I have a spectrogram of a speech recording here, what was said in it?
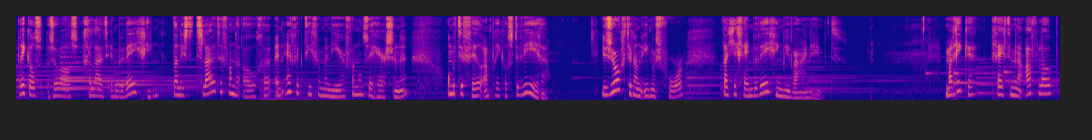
prikkels zoals geluid en beweging, dan is het sluiten van de ogen een effectieve manier van onze hersenen om het te veel aan prikkels te weren. Je zorgt er dan immers voor dat je geen beweging meer waarneemt. Marike geeft hem na afloop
